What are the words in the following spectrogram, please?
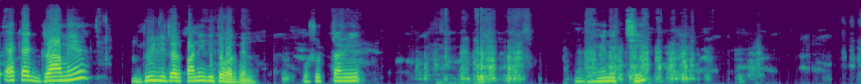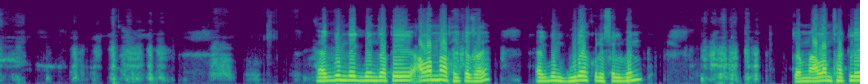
এক এক গ্রামে দুই লিটার পানি দিতে পারবেন। ওষুধটা আমি ভেঙে নিচ্ছি। একদম দেখবেন যাতে আলাম না থেকে যায়, একদম গুঁড়া করে ফেলবেন। কারণ আলাম থাকলে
